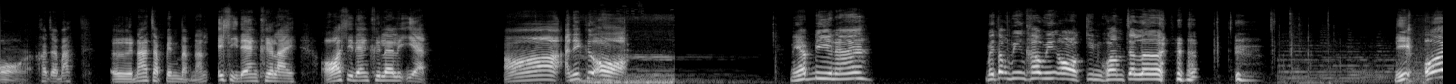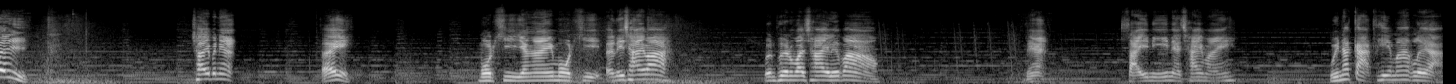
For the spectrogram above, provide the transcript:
ออกเข้าใจปะเออ น่าจะเป็นแบบนั้นไอ้สีแดงคืออะไร อ๋อ สีแดงคือรายละเอียด อ๋อ อันนี้คือออกเนี่ยครับดีนะ ไม่ต้องวิ่งเข้าวิ่งออกกินความเจริญ นี่ โอ้ย ใช่ปะเนี่ย เฮ้ย โหมดขี่ยังไง โหมดขี่ อันนี้ใช่ป่ะ เพื่อนๆว่าใช่หรือเปล่า เนี่ย ไซส์นี้เนี่ยใช่ไหมหุยหน้ากากเท่มากเลยอะ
